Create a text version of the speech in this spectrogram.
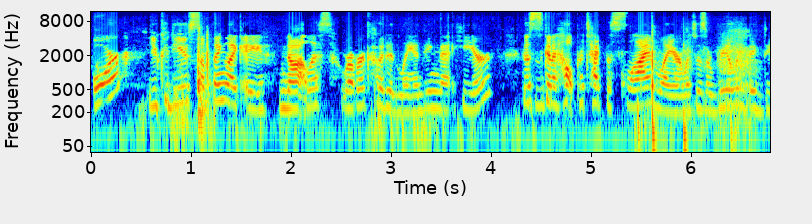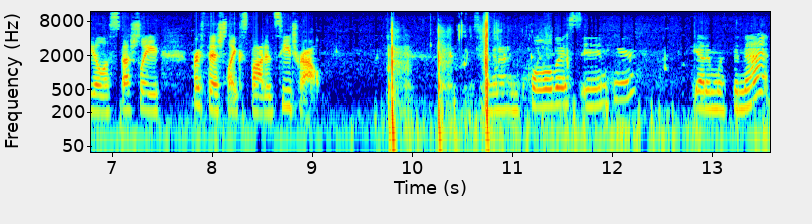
Or you could use something like a knotless rubber coated landing net here. This is going to help protect the slime layer, which is a really big deal, especially for fish like spotted sea trout. So I'm going to pull this in here, get him with the net.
